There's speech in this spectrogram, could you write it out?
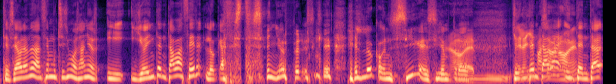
te estoy hablando de hace muchísimos años. Y, y yo intentaba hacer lo que hace este señor, pero es que él lo consigue siempre. No, eh, yo el intentaba, no, ¿eh? intentar,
